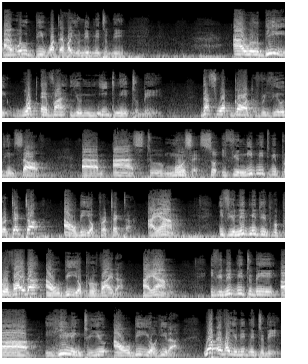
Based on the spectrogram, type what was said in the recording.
I will be whatever you need me to be. I will be whatever you need me to be. That's what God revealed Himself um, as to Moses. So if you need me to be protector, I will be your protector. I am. If you need me to be provider, I will be your provider. I am. If you need me to be uh, healing to you, I will be your healer. Whatever you need me to be.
